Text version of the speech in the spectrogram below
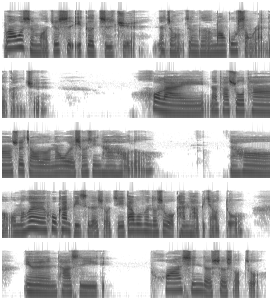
不知道为什么，就是一个直觉，那种整个毛骨悚然的感觉。后来，那他说他睡着了，那我也相信他好了。然后我们会互看彼此的手机，大部分都是我看他比较多，因为他是一个花心的射手座。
